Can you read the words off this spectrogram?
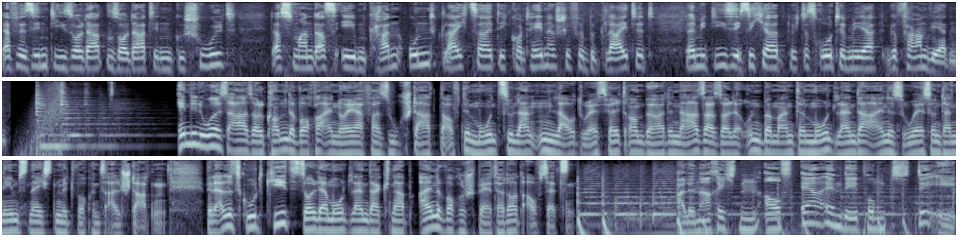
Dafür sind die Soldaten, Soldatinnen geschult, dass man das eben kann und gleichzeitig Containerschiffe begleitet, damit diese sicher durch das Rote Meer gefahren werden. In den USA soll kommende Woche ein neuer Versuch starten, auf dem Mond zu landen. Laut US-Weltraumbehörde NASA soll der unbemannte Mondlander eines US-Unternehmens nächsten Mittwoch ins All starten. Wenn alles gut geht, soll der Mondlander knapp eine Woche später dort aufsetzen. Alle Nachrichten auf rnd.de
